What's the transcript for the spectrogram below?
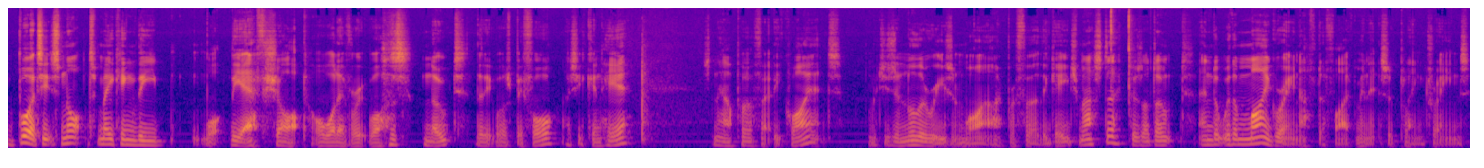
But it's not making the what the F sharp or whatever it was note that it was before, as you can hear. It's now perfectly quiet, which is another reason why I prefer the Gauge Master, because I don't end up with a migraine after five minutes of playing trains.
